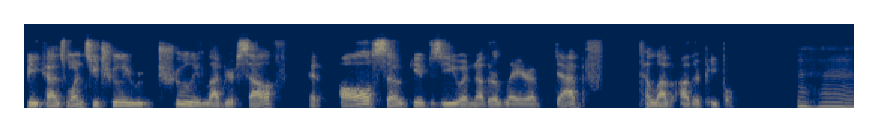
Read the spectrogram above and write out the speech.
because once you truly, truly love yourself, it also gives you another layer of depth to love other people, mm-hmm.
